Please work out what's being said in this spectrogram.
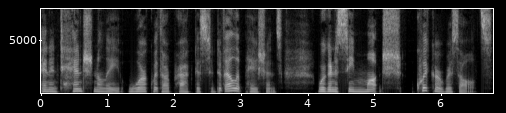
and intentionally work with our practice to develop patience, we're going to see much quicker results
